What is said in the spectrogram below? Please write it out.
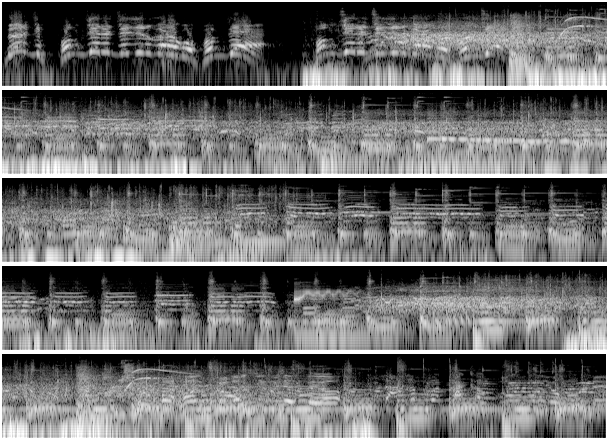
너는 지금 범죄를 저지른 거라고 범죄. 범죄를 저지른 거라고 범죄. 표정 찍으셨어요 딱 한 번 딱 감고 스무디형 몰래.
